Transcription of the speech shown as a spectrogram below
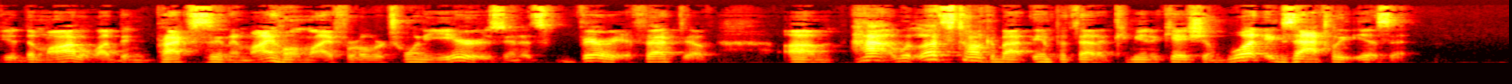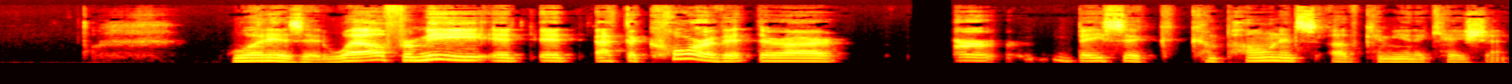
the model I've been practicing in my home life for over 20 years and it's very effective. Um, how, let's talk about empathetic communication. What exactly is it? What is it? Well, for me, it it at the core of it, there are four basic components of communication.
